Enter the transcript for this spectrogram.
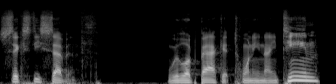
67th. We look back at 2019,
